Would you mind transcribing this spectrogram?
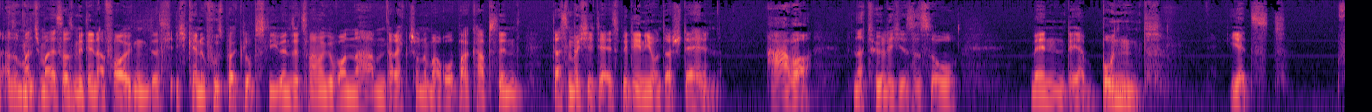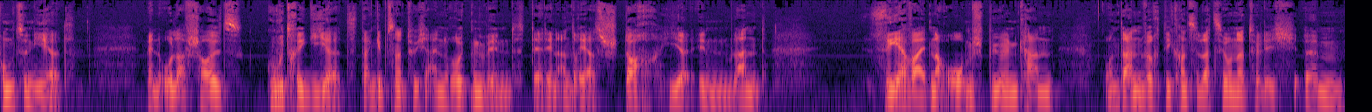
Also manchmal ist das mit den Erfolgen, dass ich kenne Fußballclubs, die, wenn sie zweimal gewonnen haben, direkt schon im Europacup sind. Das möchte ich der SPD nicht unterstellen. Aber natürlich ist es so, wenn der Bund jetzt funktioniert, wenn Olaf Scholz gut regiert, dann gibt es natürlich einen Rückenwind, der den Andreas Stoch hier im Land sehr weit nach oben spülen kann. Und dann wird die Konstellation natürlich ähm,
